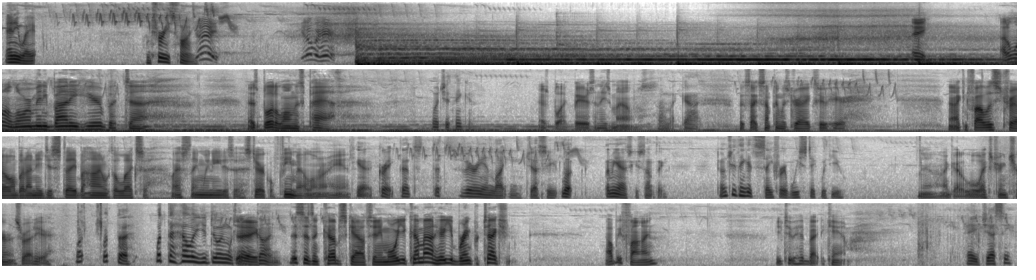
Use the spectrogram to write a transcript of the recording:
Anyway, I'm sure he's fine. Jay! Get over here! Hey, I don't want to alarm anybody here, but uh, there's blood along this path. What you thinking? There's black bears in these mountains. Oh my God. Looks like something was dragged through here. Now, I can follow this trail, but I need you to stay behind with Alexa. Last thing we need is a hysterical female on our hands. Yeah, great. That's that's very enlightening, Jesse. Look, let me ask you something. Don't you think it's safer if we stick with you? Yeah, I got a little extra insurance right here. What what the what the hell are you doing with Jay, your gun? this isn't Cub Scouts anymore. You come out here, you bring protection. I'll be fine. You two head back to camp. Hey, Jesse.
